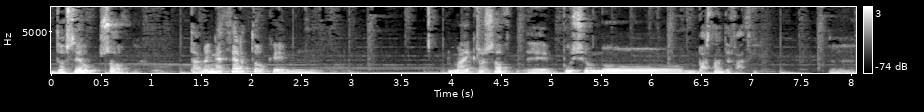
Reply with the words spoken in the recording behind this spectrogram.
do seu software. Tamén é certo que mm, Microsoft eh, puxo bastante fácil. Eh,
